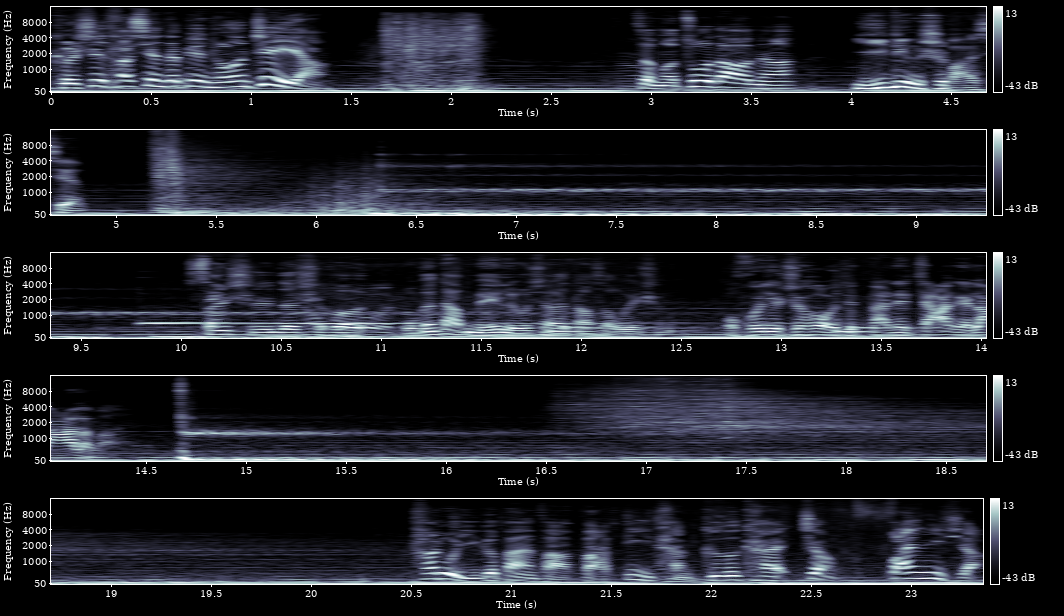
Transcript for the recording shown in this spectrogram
可是它现在变成了这样，怎么做到呢？一定是拔线。三十的时候，我跟大梅留下来打扫卫生。我回去之后就把这闸给拉了嘛。他有一个办法，把地毯割开，这样翻一下。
